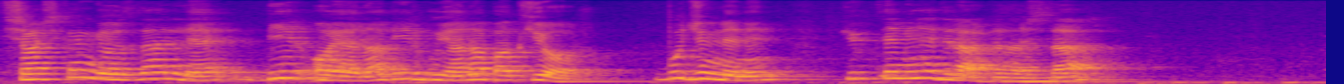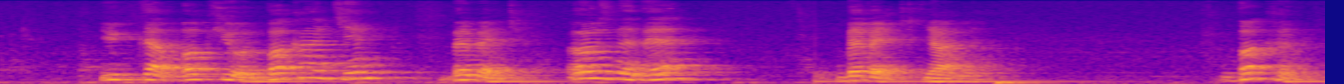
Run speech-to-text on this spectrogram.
şaşkın gözlerle bir o yana bir bu yana bakıyor. Bu cümlenin yüklemi nedir arkadaşlar? Yüklem bakıyor. Bakan kim? Bebek. Özne de bebek yani. Bakın.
